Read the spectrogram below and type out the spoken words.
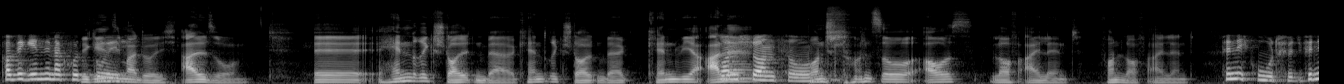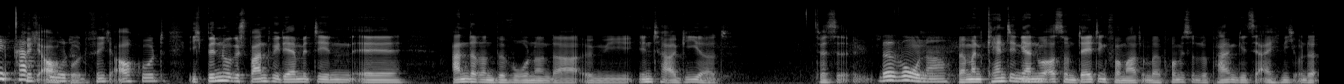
Komm, wir gehen sie mal kurz Wir durch. gehen sie mal durch. Also, äh, Hendrik Stoltenberg. Hendrik Stoltenberg kennen wir alle. Von Schlonzo. Von Schlonzo aus Love Island. Von Love Island. Finde ich gut. Finde ich passt Finde ich auch gut. gut. Finde ich auch gut. Ich bin nur gespannt, wie der mit den äh, anderen Bewohnern da irgendwie interagiert. Das, äh, Bewohner. weil man kennt ihn ja Mhm. nur aus so einem Dating-Format und bei Promis unter Palmen geht es ja eigentlich nicht unter,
